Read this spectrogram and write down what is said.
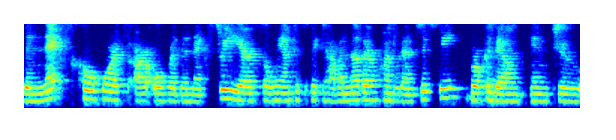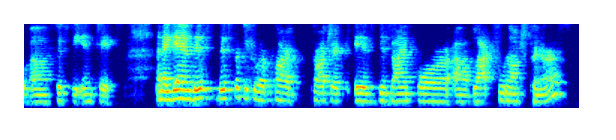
the next cohorts are over the next three years. So we anticipate to have another 150 broken down into uh, 50 intakes. And again, this, this particular part project is designed for uh, Black food entrepreneurs.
